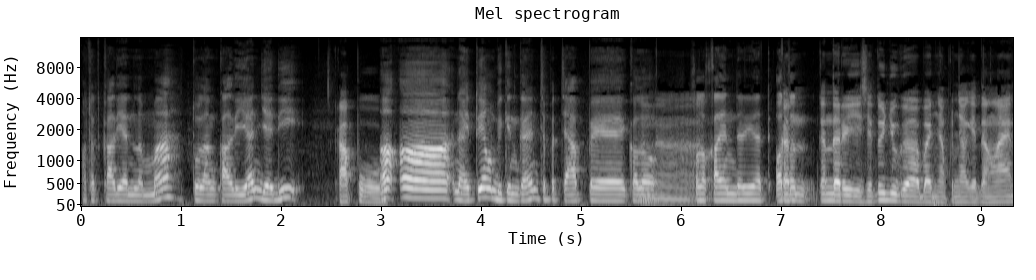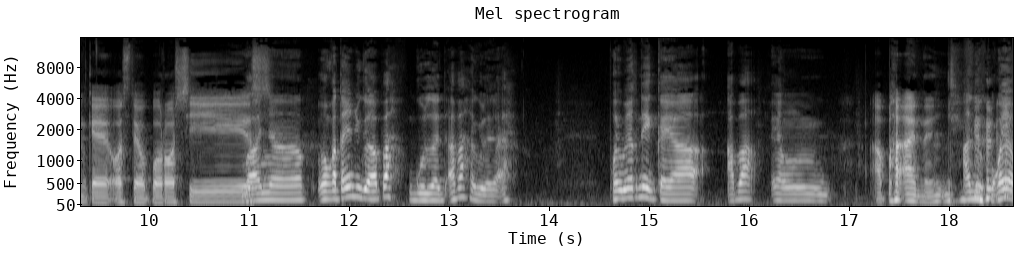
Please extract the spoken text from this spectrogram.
otot kalian lemah, tulang kalian jadi Rapuh. Heeh. Nah itu yang bikin kalian cepet capek. Kalau kalau kalian dari otot kan kan dari situ juga banyak penyakit yang lain kayak osteoporosis. banyak. Oh katanya juga apa? Gula apa? Gula eh. Pokoknya banyak nih kayak apa yang Apaan anjing? aduh pokoknya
